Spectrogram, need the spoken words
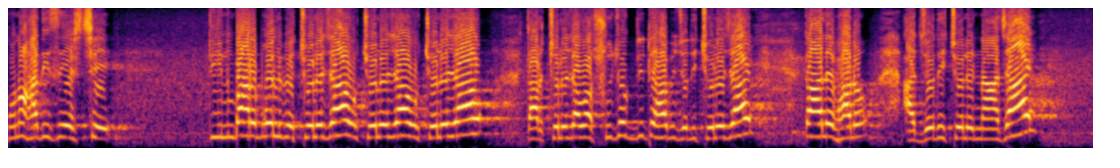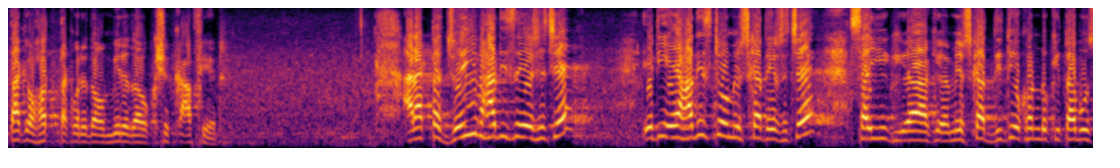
কোনো হাদিসে এসছে, তিনবার বলবে, চলে যাও চলে যাও চলে যাও। তার চলে যাওয়ার সুযোগ দিতে হবে, যদি চলে যায়, তাহলে ভালো। আর যদি চলে না যায়, তাকে হত্যা করে দাও, মেরে দাও, সে কাফের। আর একটা জৈব হাদিসে এসেছে, এটি এই হাদিসটাও মেশকাতে এসেছে, সাই মেশকাত দ্বিতীয় খণ্ড কিতাবুস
